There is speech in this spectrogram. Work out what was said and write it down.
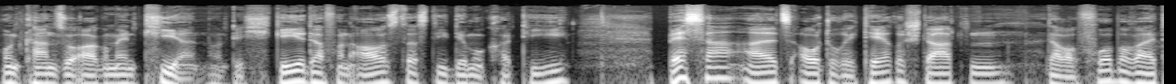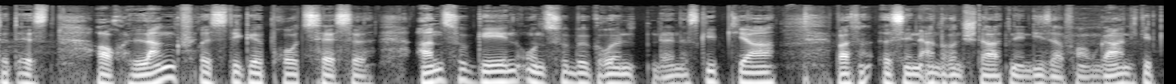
und kann so argumentieren. Und ich gehe davon aus, dass die Demokratie besser als autoritäre Staaten darauf vorbereitet ist, auch langfristige Prozesse anzugehen und zu begründen. Denn es gibt ja, was es in anderen Staaten in dieser Form gar nicht gibt,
